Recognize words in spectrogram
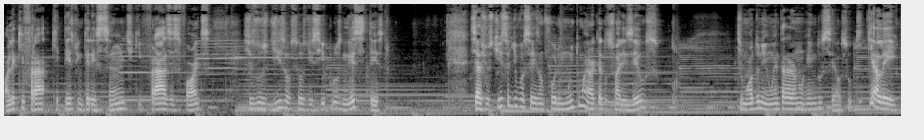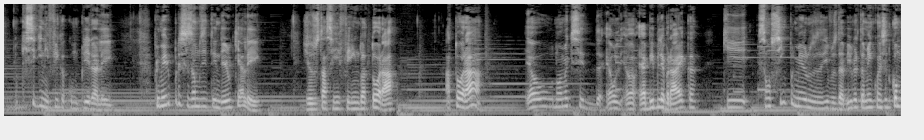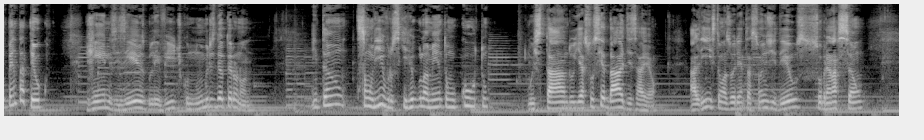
Olha que, que texto interessante, que frases fortes Jesus diz aos seus discípulos nesse texto. Se a justiça de vocês não for muito maior que a dos fariseus, de modo nenhum entrarão no reino dos céus. O que é a lei? O que significa cumprir a lei? Primeiro precisamos entender o que é a lei. Jesus está se referindo à Torá. A Torá é o nome que se é, é a Bíblia hebraica, que são os cinco primeiros livros da Bíblia, também conhecido como Pentateuco: Gênesis, Êxodo, Levítico, Números e Deuteronômio. Então, são livros que regulamentam o culto, o Estado e a sociedade de Israel. Ali estão as orientações de Deus sobre a nação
